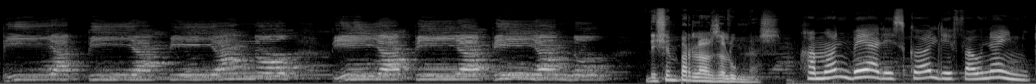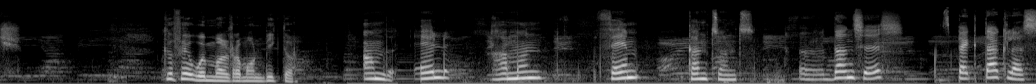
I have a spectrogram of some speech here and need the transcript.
Pia, pia, piano, pia, pia, piano. Deixem parlar els alumnes. Ramon ve a l'escola de fa un any i mig. Què feu amb el Ramon Víctor? Amb ell, Ramon, fem cançons, uh, danses, spectacles,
